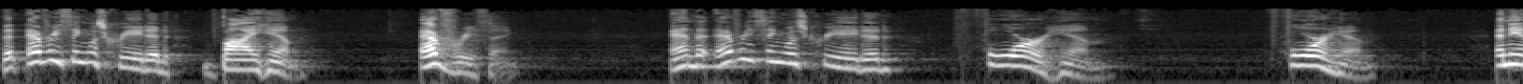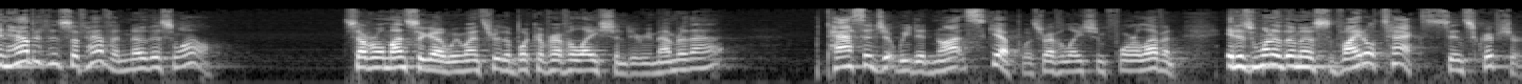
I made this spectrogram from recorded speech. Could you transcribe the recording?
that everything was created by Him. Everything. And that everything was created for Him. For Him. And the inhabitants of heaven know this well. Several months ago, we went through the book of Revelation. Do you remember that? Passage that we did not skip was Revelation 4:11. It is one of the most vital texts in scripture.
